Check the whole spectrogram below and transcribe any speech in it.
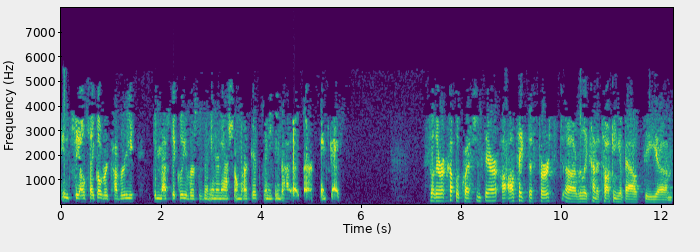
in sales cycle recovery domestically versus in international markets? Anything to highlight there? Thanks, guys. So there are a couple of questions there. I'll take the first, uh, really kind of talking about the um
